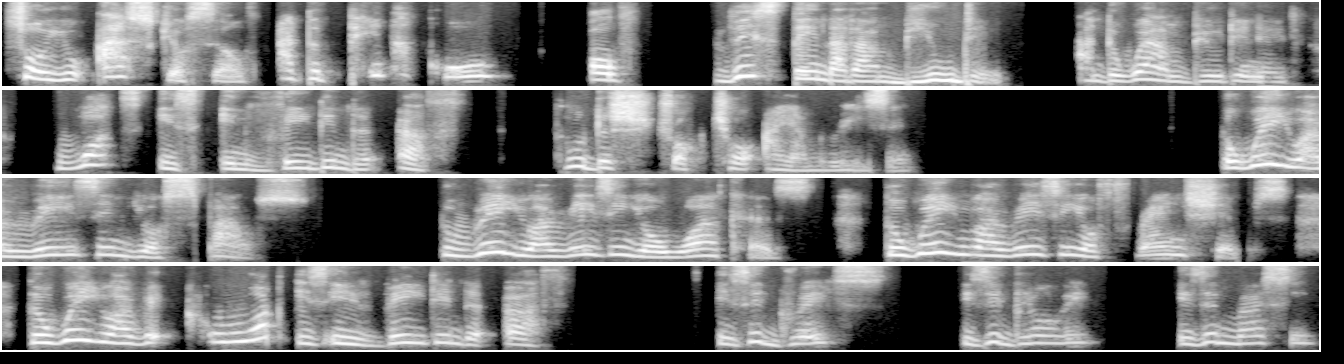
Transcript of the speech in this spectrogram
So you ask yourself at the pinnacle of this thing that I'm building and the way I'm building it, what is invading the earth through the structure I am raising? The way you are raising your spouse, the way you are raising your workers, the way you are raising your friendships, the way you are, what is invading the earth? Is it grace? Is it glory? Is it mercy?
